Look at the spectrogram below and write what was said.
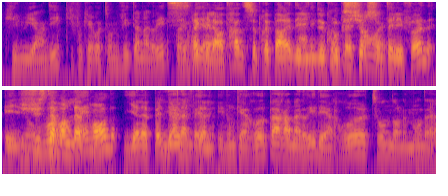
qui lui indique qu'il faut qu'elle retourne vite à Madrid. C'est vrai a- qu'elle est en train de se préparer des Elle lignes de coke sur son ouais. téléphone et, juste avant de la même, prendre, il y a l'appel de l'hôpital. Et donc elle repart à Madrid et elle retourne dans le monde. à-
